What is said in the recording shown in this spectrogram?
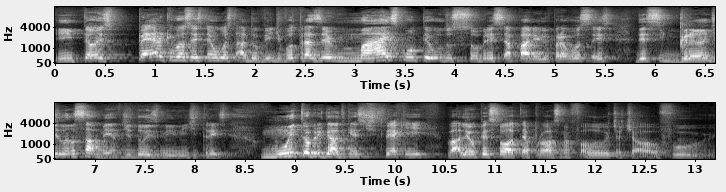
Então espero que vocês tenham gostado do vídeo. Vou trazer mais conteúdo sobre esse aparelho para vocês desse grande lançamento de 2023. Muito obrigado quem assistiu aqui. Valeu, pessoal. Até a próxima. Falou, tchau, tchau. Fui.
